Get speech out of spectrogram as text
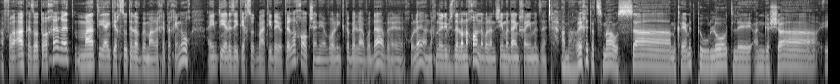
הפרעה כזאת או אחרת, מה תהיה ההתייחסות אליו במערכת החינוך? האם תהיה לזה התייחסות בעתיד היותר רחוק, שאני אבוא להתקבל לעבודה וכולי? אנחנו יודעים שזה לא נכון, אבל אנשים עדיין חיים את זה. המערכת עצמה עושה, מקיימת פעולות להנגשה אה,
